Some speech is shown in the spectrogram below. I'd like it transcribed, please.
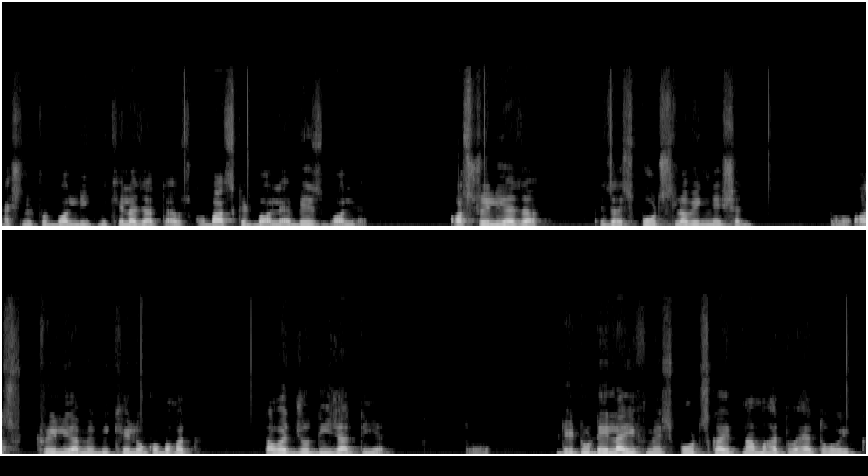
नेशनल फुटबॉल लीग में खेला जाता है। उसको बास्केटबॉल है बेसबॉल है। Australia as a is a sports loving nation तो ऑस्ट्रेलिया में भी खेलों को बहुत तवज्जो दी जाती है। तो डे टू डे लाइफ में स्पोर्ट्स का इतना महत्व है तो एक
